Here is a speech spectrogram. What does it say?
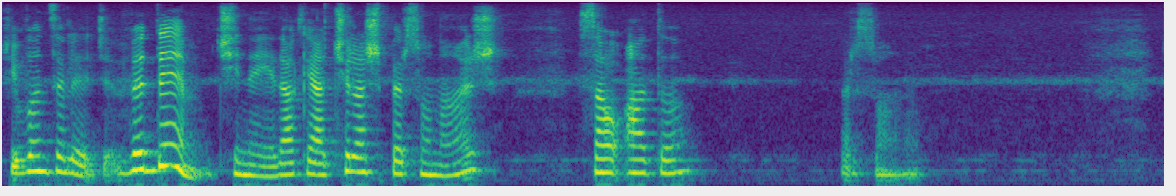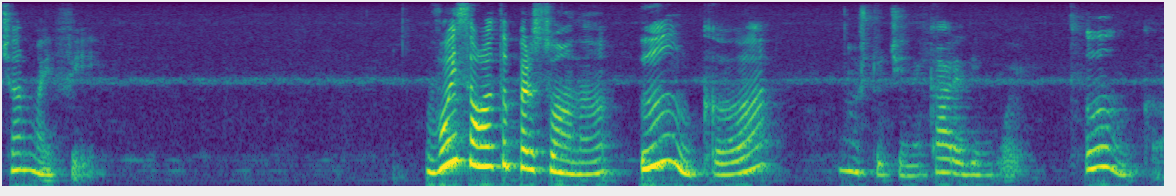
Și vă înțelege. Vedem cine e, dacă e același personaj sau altă persoană. Ce ar mai fi? Voi sau altă persoană încă, nu știu cine, care din voi, încă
